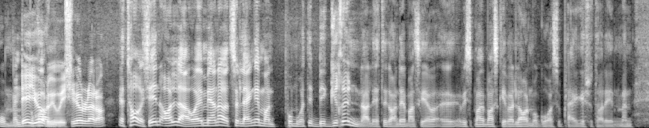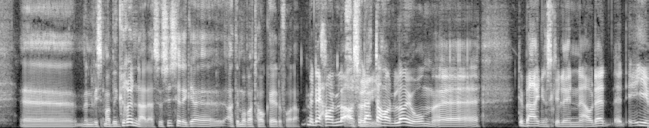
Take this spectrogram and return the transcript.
om Men det gjør du jo ikke, gjør du det da? Jeg tar ikke inn alle, og jeg mener at så lenge man på en måte begrunner litt det man skriver eh, Hvis man, man skriver 'LAN må gå', så pleier jeg ikke å ta det inn. Men, men hvis man begrunner det, så syns jeg det, at det må være takhøyde for det. Men det handler, altså, dette handler jo om eh, det bergenske lynnet. Og det, i,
